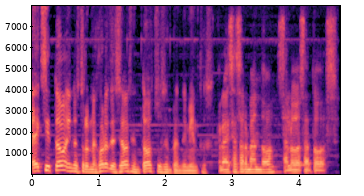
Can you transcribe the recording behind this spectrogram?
éxito y nuestros mejores deseos en todos tus emprendimientos. Gracias Armando, saludos a todos.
